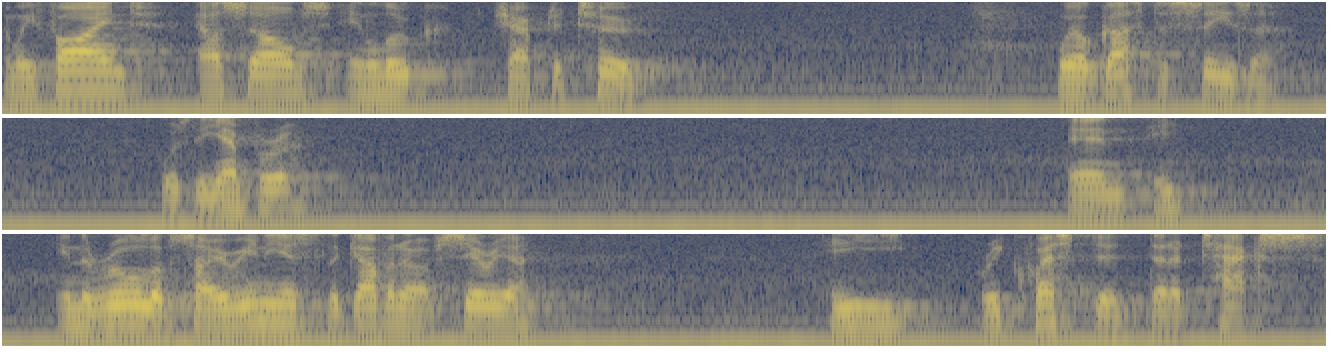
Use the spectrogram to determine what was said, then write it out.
And we find ourselves in Luke chapter 2, where Augustus Caesar was the emperor and he, in the rule of Cyrenius, the governor of Syria, he requested that a tax,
